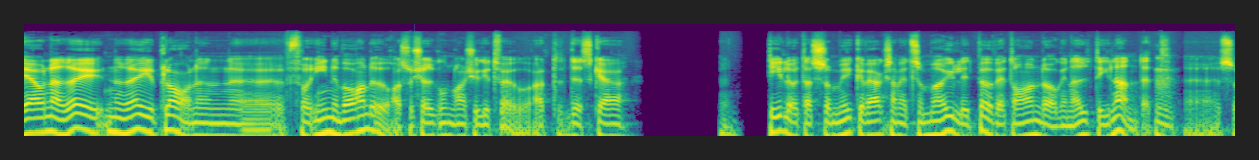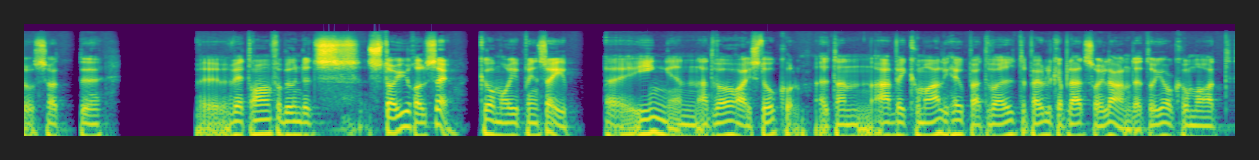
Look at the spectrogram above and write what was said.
Ja, och nu är, nu är ju planen eh, för innevarande år, alltså 2022, att det ska tillåtas så mycket verksamhet som möjligt på veterandagen ute i landet. Mm. Eh, så, så att Veteranförbundets styrelse kommer i princip Eh, Eh, ingen att vara i Stockholm. Utan vi kommer allihopa att vara ute på olika platser i landet och jag kommer att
